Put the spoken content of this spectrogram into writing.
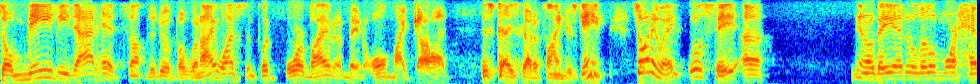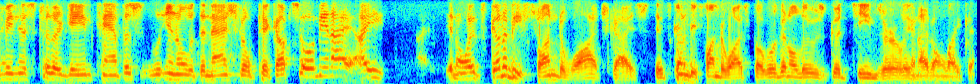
so maybe that had something to do. But when I watched them put four by him, I'm thinking, oh my god, this guy's got to find his game. So anyway, we'll see. Uh, you know, they added a little more heaviness to their game, Tampa's, you know, with the Nashville pickup. So I mean, I, I you know, it's going to be fun to watch, guys. It's going to be fun to watch, but we're going to lose good teams early, and I don't like it.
